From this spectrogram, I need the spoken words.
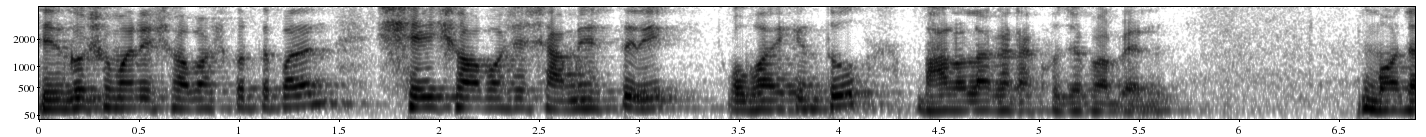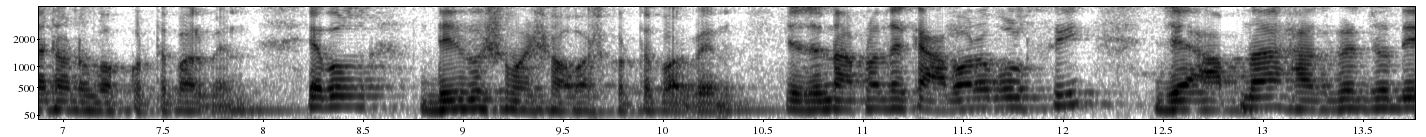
দীর্ঘ সময় নিয়ে সহবাস করতে পারেন, সেই সহবাসে স্বামী স্ত্রী উভয় কিন্তু ভালো লাগাটা খুঁজে পাবেন। মজাটা অনুভব করতে পারবেন এবং দীর্ঘ সময় সহবাস করতে পারবেন। এজন্য আপনাদেরকে আবারও বলছি যে আপনার হাজব্যান্ড যদি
